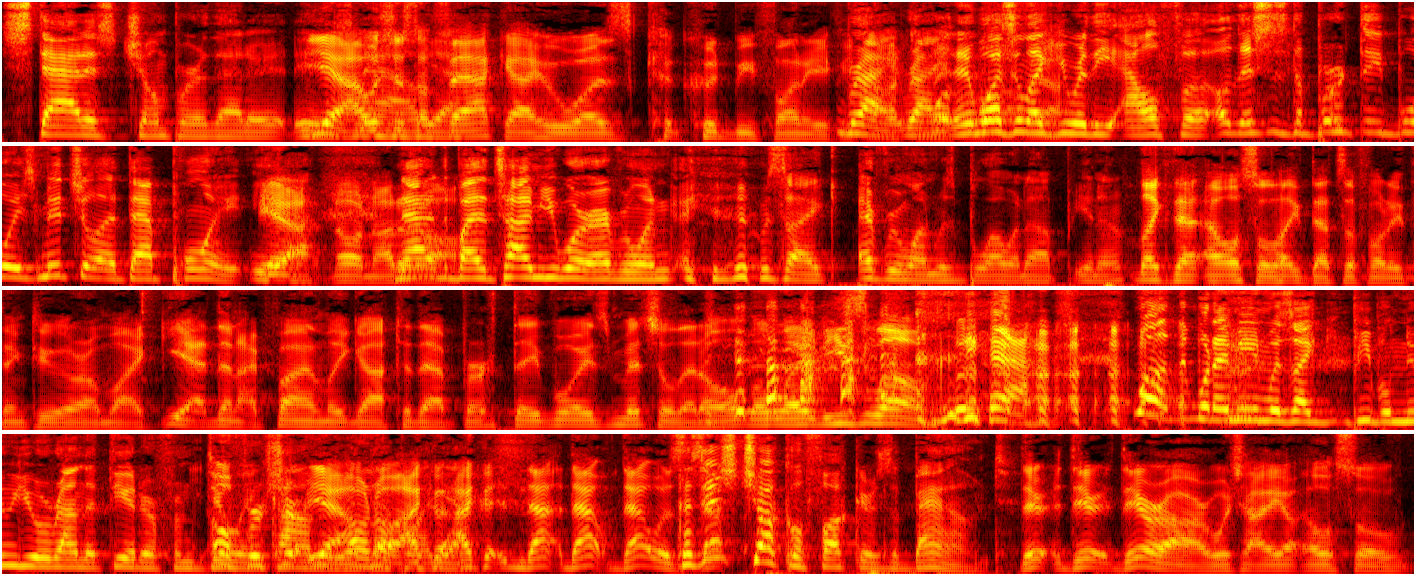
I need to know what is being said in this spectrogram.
status jumper that it is. Yeah, I was now, just a yeah. fat guy who was c- could be funny if you Right, right. And it wasn't like Yeah. you were the alpha. Oh, this is the birthday boys Mitchell at that point. Yeah, Yeah, no, not at all. By the time you were, everyone it was like everyone was blowing up. You know. like that. Also, like that's a funny thing too. Where I'm like, yeah. Then I finally got to that birthday boys Mitchell that all the ladies love. yeah. Well, what I mean was like people knew you around the theater from oh, doing oh, for sure. Yeah. Oh no, I point, could. yeah. I could. That that that was Because there's chuckle fuckers abound. There, there, there are, which I also,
